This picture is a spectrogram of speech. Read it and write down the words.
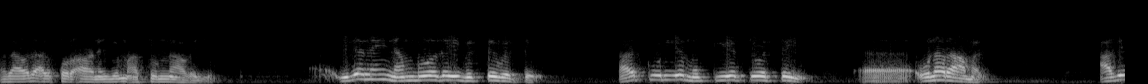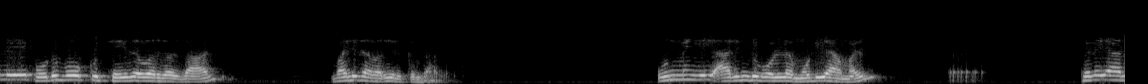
அதாவது அல் குர்ஆனையும் அசுன்னாவையும் இதனை நம்புவதை விட்டுவிட்டு அதற்குரிய முக்கியத்துவத்தை உணராமல் அதிலே பொதுபோக்கு செய்தவர்கள்தான் வழிதவறி இருக்கின்றார்கள். உண்மையை அறிந்து கொள்ள முடியாமல் பிழையான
